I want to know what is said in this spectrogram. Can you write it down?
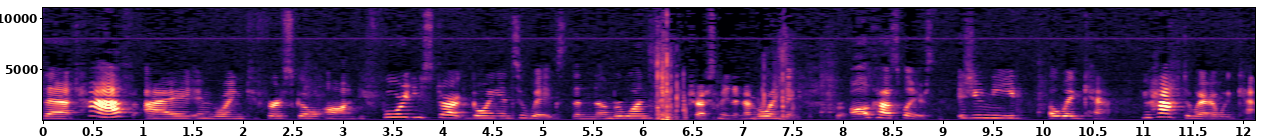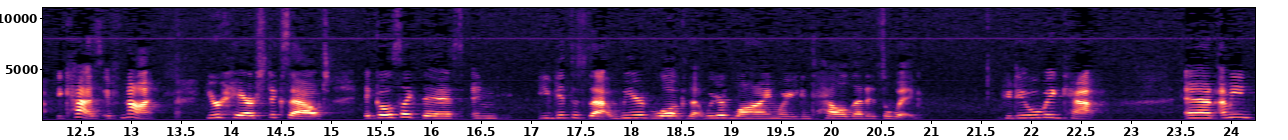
that half, I am going to first go on. Before you start going into wigs, the number one thing, trust me, the number one thing for all cosplayers is you need a wig cap. You have to wear a wig cap because if not, your hair sticks out. It goes like this, and you get this that weird look, that weird line where you can tell that it's a wig. If you do a wig cap, and I mean,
